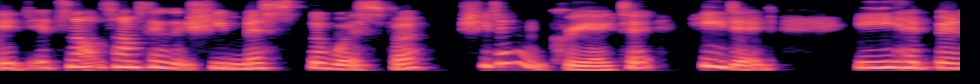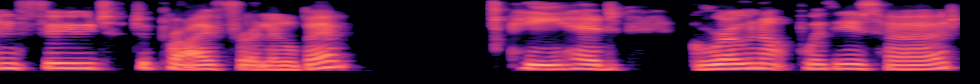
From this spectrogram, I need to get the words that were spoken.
It. It's not something that she missed the whisper. She didn't create it. He did. He had been food deprived for a little bit. He had grown up with his herd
